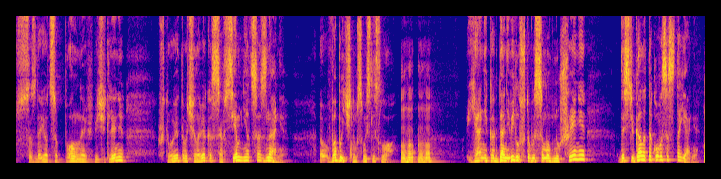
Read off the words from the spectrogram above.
Создается полное впечатление, что у этого человека совсем нет сознания. В обычном смысле слова. Угу, угу. Я никогда не видел, чтобы самовнушение достигало такого состояния.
